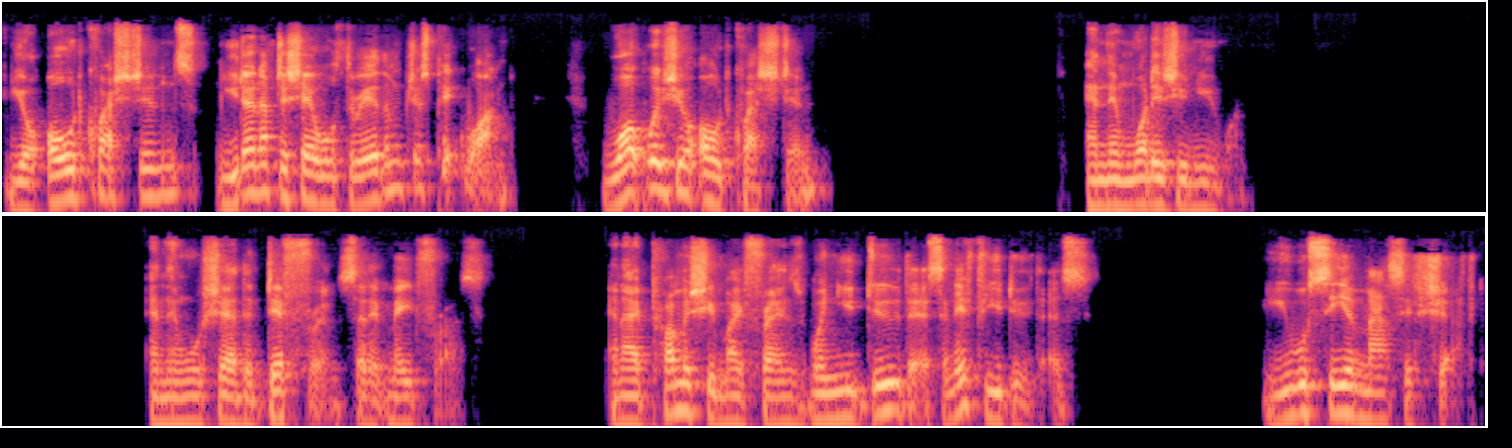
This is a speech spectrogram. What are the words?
your old questions. You don't have to share all three of them, just pick one what was your old question? And then what is your new one? And then we'll share the difference that it made for us. And I promise you, my friends, when you do this, and if you do this, you will see a massive shift.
